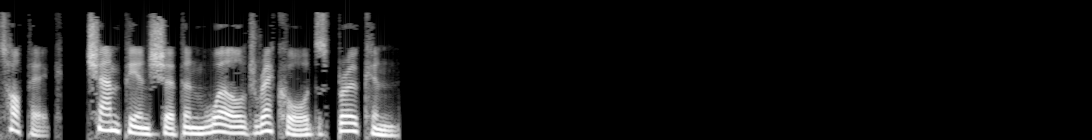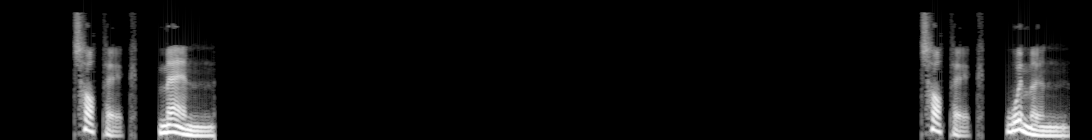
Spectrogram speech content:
Topic: Championship and world records broken. Topic: Men. Topic: Women.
